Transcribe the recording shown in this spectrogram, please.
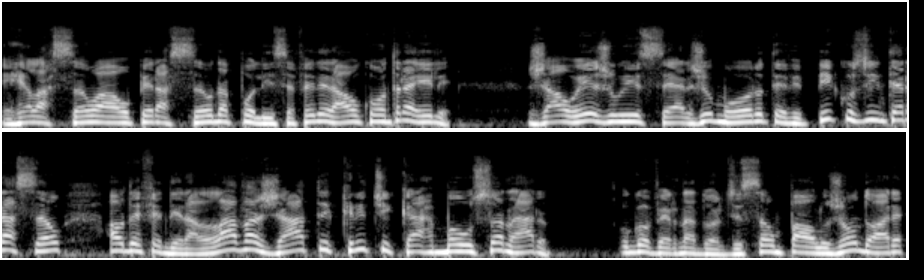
em relação à operação da Polícia Federal contra ele. Já o ex-juiz Sérgio Moro teve picos de interação ao defender a Lava Jato e criticar Bolsonaro. O governador de São Paulo, João Dória,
